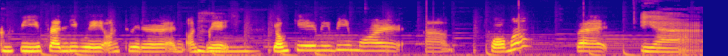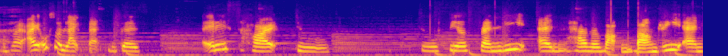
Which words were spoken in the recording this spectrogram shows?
goofy friendly way on twitter and on twitch Mhm. Young K maybe more um, formal but Yeah. but I also like that because it is hard to to feel friendly and have a boundary and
